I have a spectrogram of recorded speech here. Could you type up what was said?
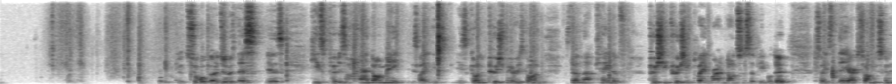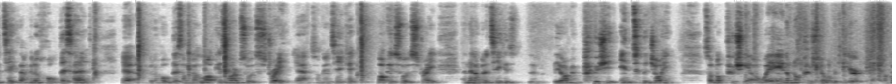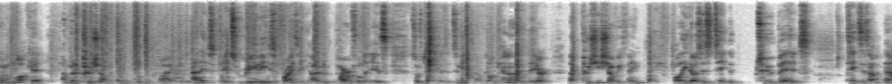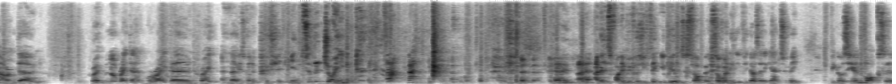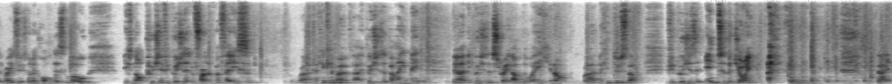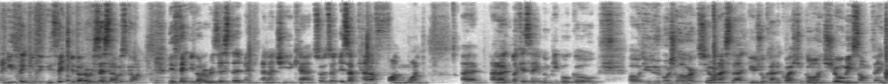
Good. So what we're going to do with this is he's put his hand on me, he's like, he's, he's gone push me or he's gone, he's done that kind of pushy pushy playground nonsense that people do. So he's there, so I'm just going to take that, I'm going to hold this hand yeah, I'm going to hold this. I'm going to lock his arm so it's straight. Yeah, so I'm going to take it, lock it so it's straight, and then I'm going to take his the, the arm and push it into the joint. So I'm not pushing it away and I'm not pushing it over here. I'm going to lock it. I'm going to push up. Right, and it's it's really surprising how powerful it is. So if Tony does it to me, I've gone kind of there, that pushy shovey thing. All he does is take the two bits, takes his arm, down, Right, not right down, right down, right, and now he's going to push it into the joint. and, uh, and, it's funny because you think you'll be able to stop it. So when he, if he does it again to me, if he goes here and locks it, right, so he's going to hold this low. He's not pushing. If he pushes it in front of my face, right, I can come out of that. He pushes it behind me, yeah, he pushes it straight up the way, you know, right, I can do stuff. If he pushes it into the joint, Right, and you think you, you think you're going to resist, I was gone. You think you're going to resist it, and, and actually you can. So it's a, it's a kind of fun one. Um, and I, like I say, when people go, oh, do you do martial arts? You don't ask that usual kind of question. Go and show me something.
